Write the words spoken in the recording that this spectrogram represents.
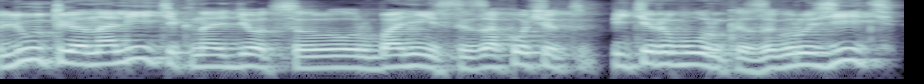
лютый аналитик найдется, урбанист, и захочет Петербург загрузить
